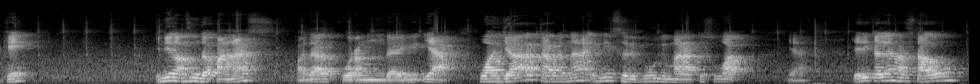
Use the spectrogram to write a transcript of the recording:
oke. Ini langsung udah panas padahal kurang dari ini. Ya wajar karena ini 1500 watt ya. Jadi kalian harus tahu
